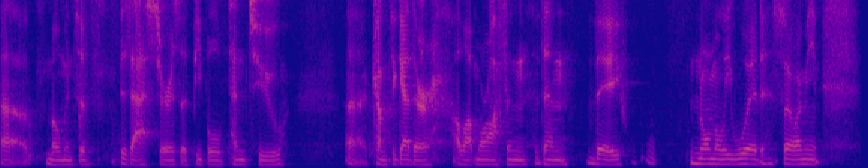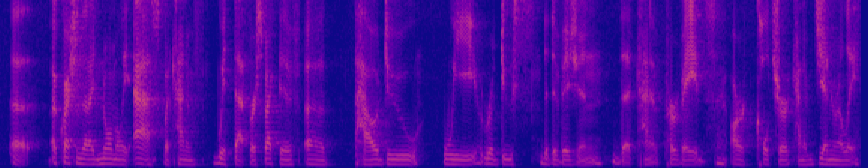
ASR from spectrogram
uh, moments of disaster is that people tend to uh, come together a lot more often than they normally would. So, I mean, uh, a question that I normally ask, but kind of with that perspective, uh, how do we reduce the division that kind of pervades our culture kind of generally?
